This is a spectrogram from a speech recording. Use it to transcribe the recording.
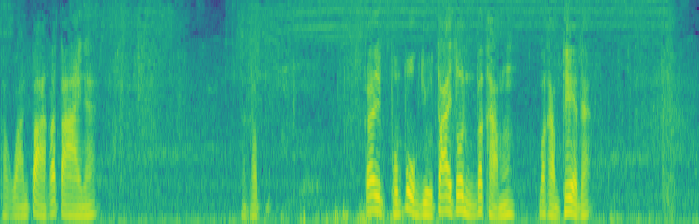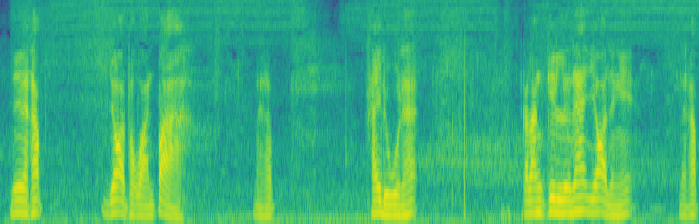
ผักหวานป่าก็ตายนะนะครับ ก็ผมปลูกอยู่ใต้ต้นมะขามมะขามเทศนะนี่นะครับ ยอดผักหวานป่านะครับ ให้ดูนะฮะกำลังกินเลยนะยอดอย่างนี้นะครับ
